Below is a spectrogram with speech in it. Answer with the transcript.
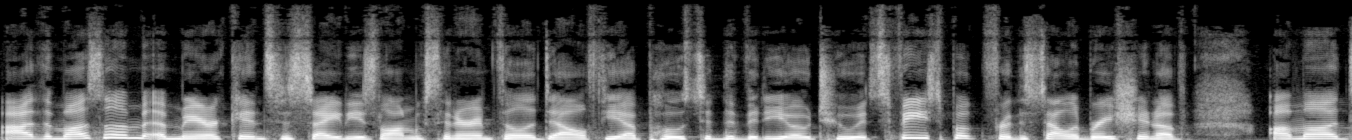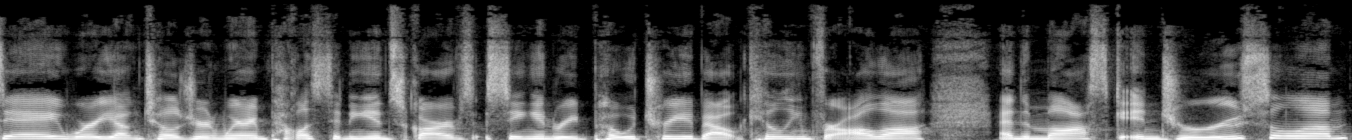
Uh, the Muslim American Society Islamic Center in Philadelphia posted the video to its Facebook for the celebration of Ummah Day, where young children wearing Palestinian scarves sing and read poetry about killing for Allah and the mosque in Jerusalem.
